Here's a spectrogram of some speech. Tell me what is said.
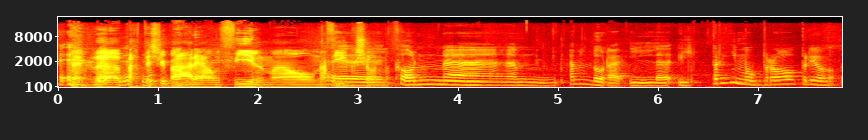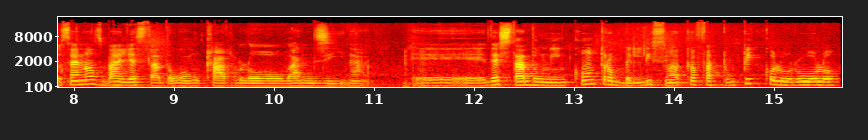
per partecipare a un film o una eh, fiction. Eh, con, eh, allora, il, il primo proprio, se non sbaglio, è stato con Carlo Vanzina ed è stato un incontro bellissimo perché ho fatto un piccolo ruolo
